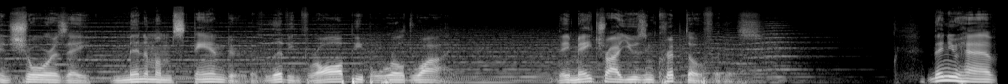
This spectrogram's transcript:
ensures a minimum standard of living for all people worldwide. They may try using crypto for this. Then you have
